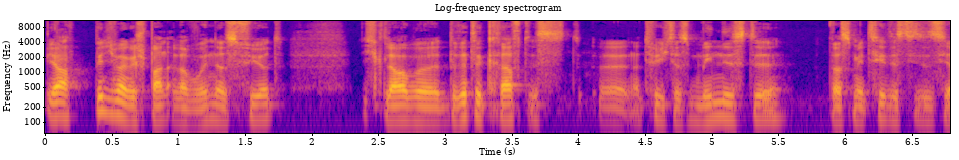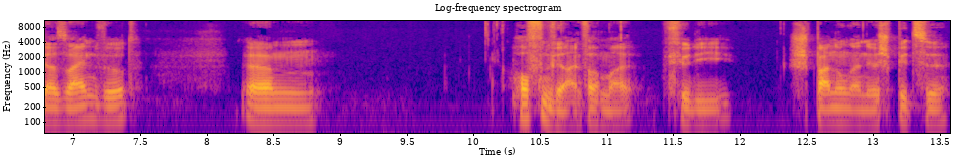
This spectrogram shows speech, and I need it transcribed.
ja, bin ich mal gespannt, aber wohin das führt. Ich glaube, dritte Kraft ist äh, natürlich das Mindeste, was Mercedes dieses Jahr sein wird. Ähm, hoffen wir einfach mal für die Spannung an der Spitze,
